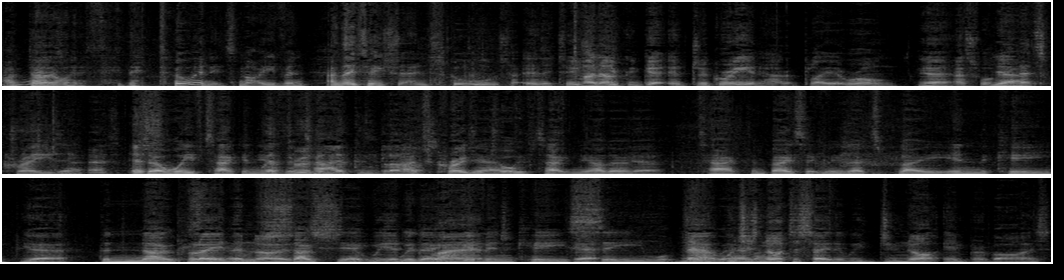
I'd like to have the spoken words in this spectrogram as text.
I don't know what they're doing. It's not even. And they teach that in schools. They teach that you can get a degree in how to play it wrong. Yeah. That's what. Yeah. That's crazy. That's, so we've taken the other through the looking glass. that's crazy yeah, talk. we've taken the other Yeah. Tact, and basically let's play in the key. Yeah. The notes Play that the are notes associated that we had with planned. a given key. Yeah. C. What, Now, whatever. which is not to say that we do not improvise.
